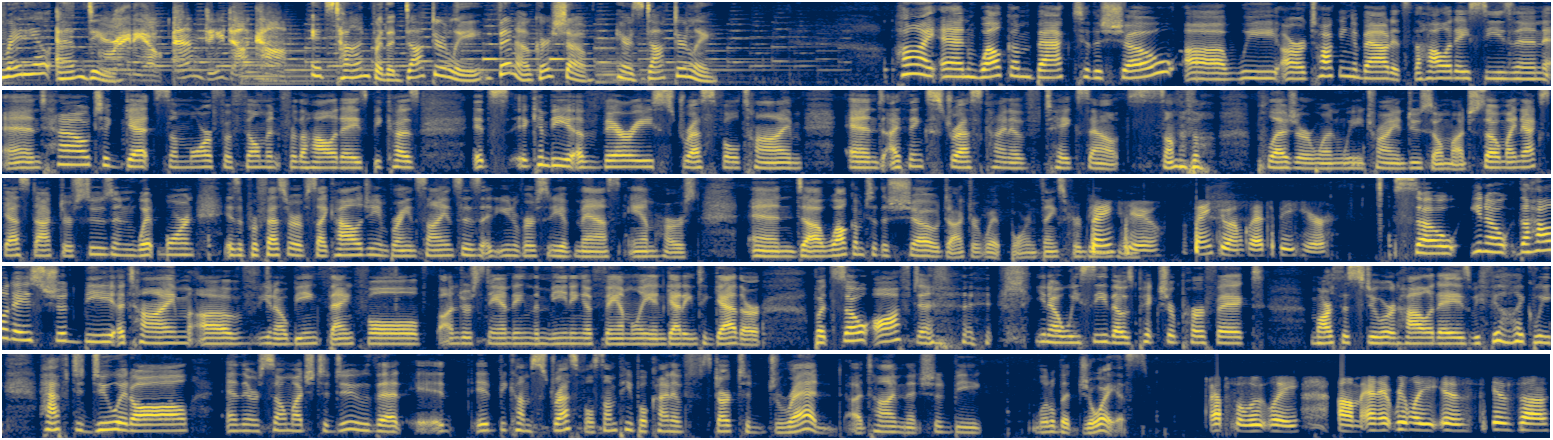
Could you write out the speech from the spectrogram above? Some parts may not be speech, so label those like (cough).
Radio MD. RadioMD.com. It's time for the Dr. Lee Vinoker Show. Here's Dr. Lee. Hi, and welcome back to the show. Uh, we are talking about it's the holiday season and how to get some more fulfillment for the holidays because it's it can be a very stressful time, and I think stress kind of takes out some of the pleasure when we try and do so much. So, my next guest, Dr. Susan Whitbourne, is a professor of psychology and brain sciences at University of Mass Amherst. And uh, welcome to the show, Dr. Whitbourne. Thanks for being Thank here. Thank you. Thank you. I'm glad to be here. So, you know, the holidays should be a time of, you know, being thankful, understanding the meaning of family and getting together. But so often, (laughs) you know, we see those picture perfect Martha Stewart holidays. We feel (laughs) like we have to do it all, and there's so much to do that it it becomes stressful. Some people kind of start to dread a time that should be a little bit joyous. Absolutely, um, and it really is is uh,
